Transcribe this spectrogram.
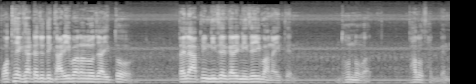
পথে ঘাটে যদি গাড়ি বানানো যাইতো তাহলে আপনি নিজের গাড়ি নিজেই বানাইতেন। ধন্যবাদ, ভালো থাকবেন।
